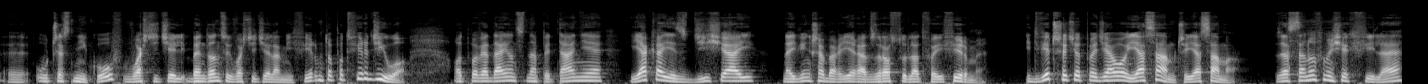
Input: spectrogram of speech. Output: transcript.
y, uczestników, właścicieli, będących właścicielami firm, to potwierdziło, odpowiadając na pytanie, jaka jest dzisiaj największa bariera wzrostu dla Twojej firmy. I dwie trzecie odpowiedziało ja sam czy ja sama. Zastanówmy się chwilę,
